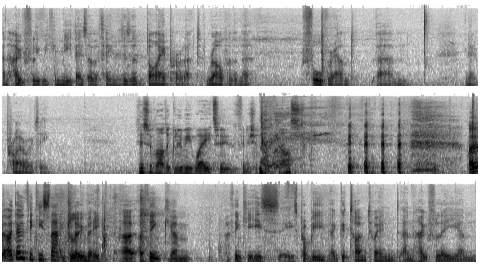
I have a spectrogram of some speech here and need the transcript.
And hopefully we can meet those other things as a byproduct rather than a foreground, um, you know, priority. Is this a rather gloomy way to finish a podcast? I, I don't think it's that gloomy. Uh, I think um, I think it is. It's probably a good time to end, and hopefully um,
